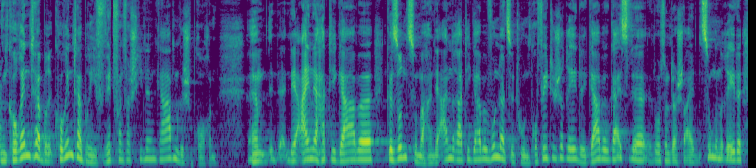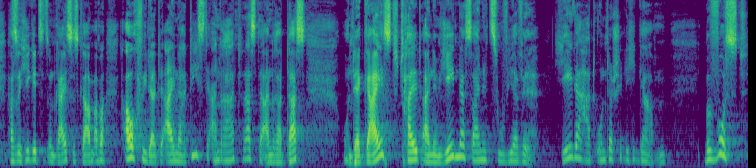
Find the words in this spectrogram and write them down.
im Korintherbrief wird von verschiedenen Gaben gesprochen. Ähm, der eine hat die Gabe, gesund zu machen, der andere hat die Gabe, Wunder zu tun, prophetische Rede, die Gabe, Geister zu unterscheiden, Zungenrede. Also hier geht es jetzt um Geistesgaben, aber auch wieder, der eine hat dies, der andere hat das, der andere hat das. Und der Geist teilt einem jeden das Seine zu, wie er will. Jeder hat unterschiedliche Gaben, bewusst,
